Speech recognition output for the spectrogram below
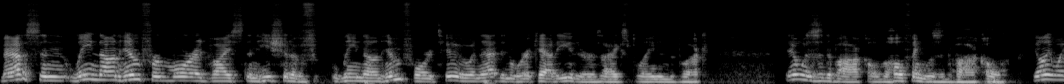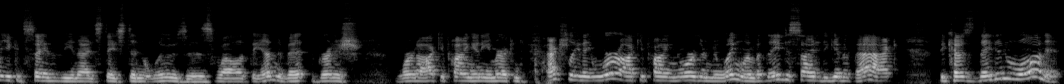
Madison leaned on him for more advice than he should have leaned on him for, too, and that didn't work out either, as I explain in the book. It was a debacle. The whole thing was a debacle. The only way you could say that the United States didn't lose is, well, at the end of it, the British weren't occupying any American. Actually, they were occupying northern New England, but they decided to give it back because they didn't want it.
